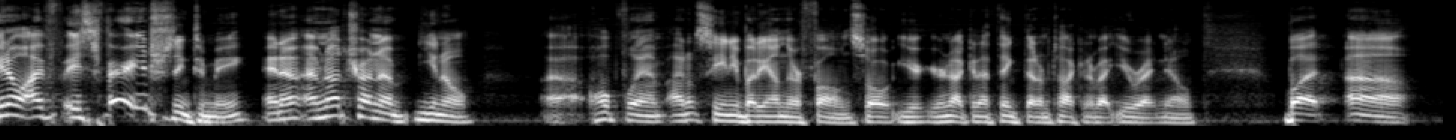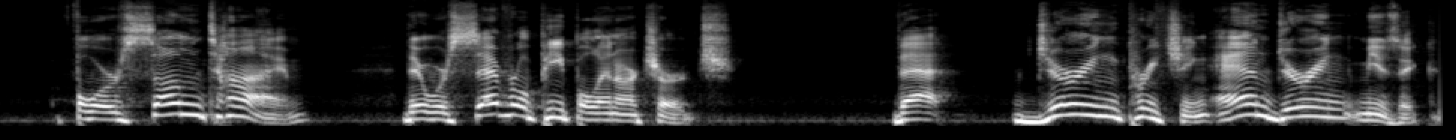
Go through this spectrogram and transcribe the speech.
You know, I've, it's very interesting to me, and I, am not trying to, you know, uh, hopefully I'm, I do not see anybody on their phone, so you're, you're not going to think that I'm talking about you right now. But uh, for some time, there were several people in our church that during preaching and during music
